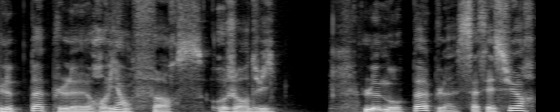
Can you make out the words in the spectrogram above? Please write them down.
Le peuple revient en force aujourd'hui. Le mot peuple, ça c'est sûr,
